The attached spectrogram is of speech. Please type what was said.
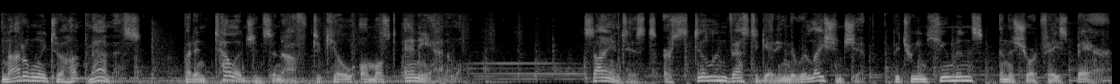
not only to hunt mammoths, but intelligence enough to kill almost any animal. Scientists are still investigating the relationship between humans and the short-faced bear.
